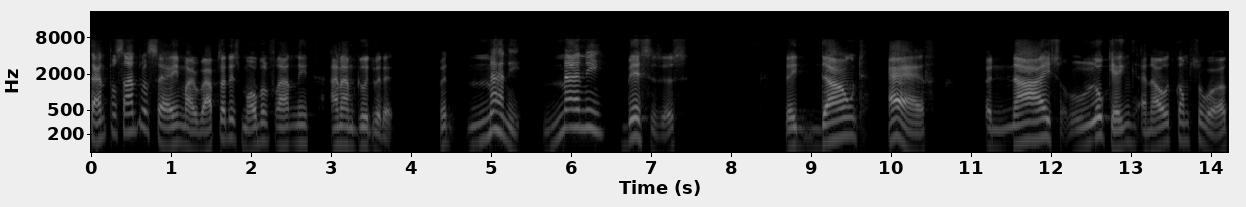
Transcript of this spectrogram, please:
10% will say my website is mobile friendly and i'm good with it. But many many businesses they don't have a nice looking, and now it comes to word,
